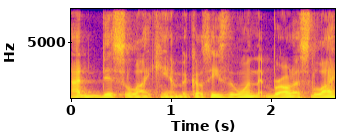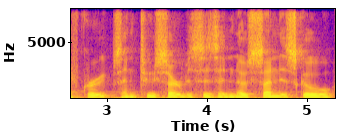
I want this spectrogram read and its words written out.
I dislike him because he's the one that brought us life groups and two services and no Sunday school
